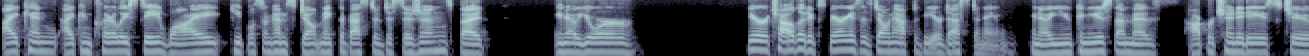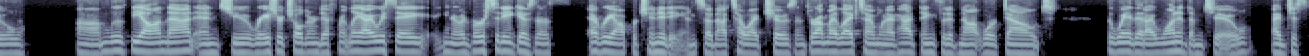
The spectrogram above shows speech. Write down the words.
I can I can clearly see why people sometimes don't make the best of decisions, but you know, your your childhood experiences don't have to be your destiny. You know, you can use them as opportunities to um, move beyond that and to raise your children differently. I always say, you know, adversity gives us every opportunity. And so that's how I've chosen throughout my lifetime when I've had things that have not worked out the way that I wanted them to. I've just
